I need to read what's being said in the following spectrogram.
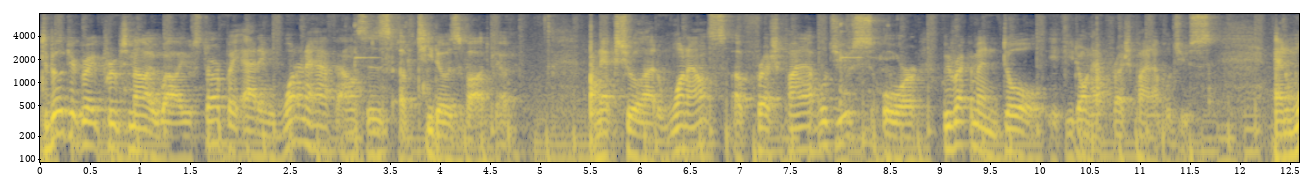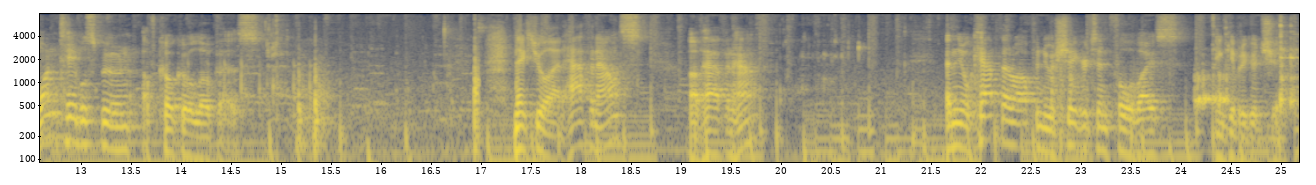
To build your Greg Proops Maui Wow, you'll start by adding one and a half ounces of Tito's vodka. Next, you'll add one ounce of fresh pineapple juice, or we recommend Dole if you don't have fresh pineapple juice, and one tablespoon of Coco Lopez. Next, you'll add half an ounce of half and half, and then you'll cap that off into a shaker tin full of ice and give it a good shake.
